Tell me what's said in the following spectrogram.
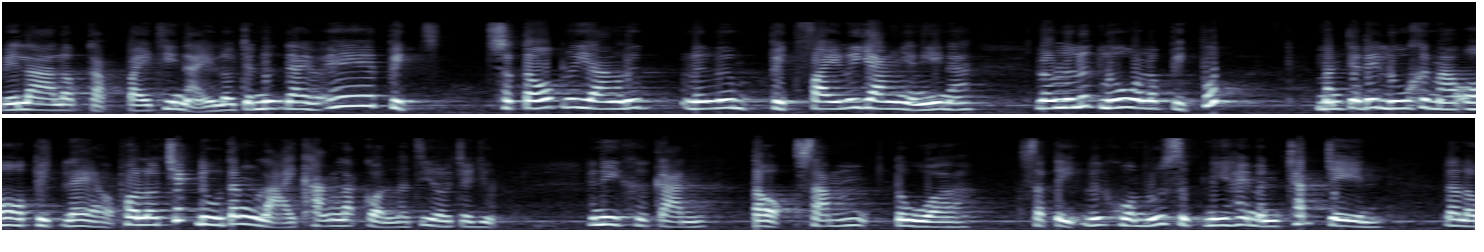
เวลาเรากลับไปที่ไหนเราจะนึกได้ว่าเอ๊ปิด สโต๊ปหรือยังหรือหรือปิดไฟหรือยังอย่างนี้นะเราระลึกรู้ว่าเราปิดปุ๊บมันจะได้รู้ขึ้นมาอ๋อปิดแล้ว พอเราเช็คดูตั้งหลายครั้งละก่อนแล้วที่เราจะหยุดนี่คือการตอกซ้ำตัวสติหรือความรู้สึกนี้ให้มันชัดเจน แล้วเรา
